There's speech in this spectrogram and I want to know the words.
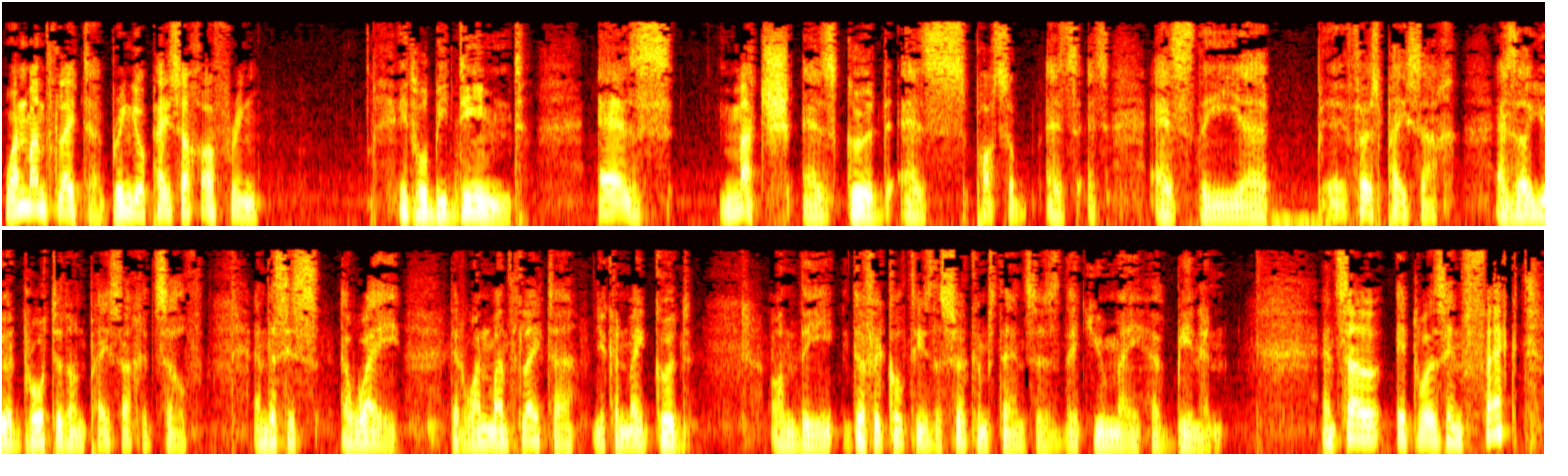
one month later, bring your Pesach offering. It will be deemed as much as good as possible, as, as, as the, uh, Uh, first Pesach, as though you had brought it on Pesach itself. And this is a way that one month later you can make good on the difficulties, the circumstances that you may have been in. And so it was in fact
